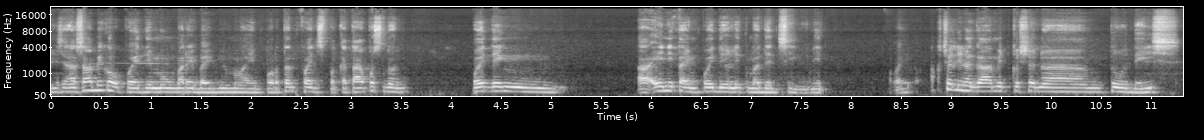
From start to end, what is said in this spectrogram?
yung sinasabi ko, pwede mong ma-revive yung mga important files. Pagkatapos nun, pwedeng ah, anytime pwede ulit ma-dead si unit. Okay? Actually, nagamit ko siya ng 2 days.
